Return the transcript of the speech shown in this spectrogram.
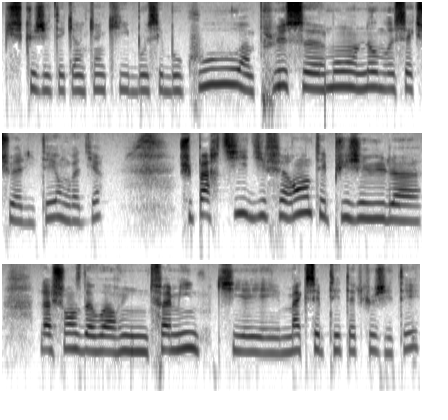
puisque j'étais quelqu'un qui bossait beaucoup, en plus euh, mon homosexualité, on va dire. Je suis partie différente et puis j'ai eu la, la chance d'avoir une famille qui m'acceptait telle que j'étais.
